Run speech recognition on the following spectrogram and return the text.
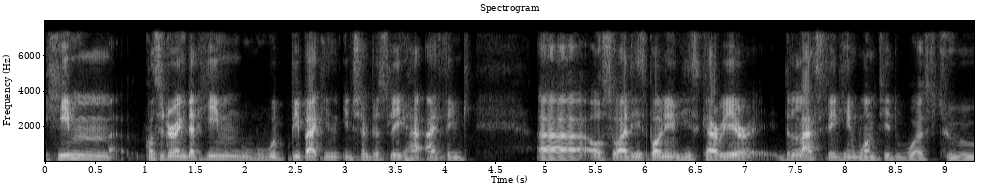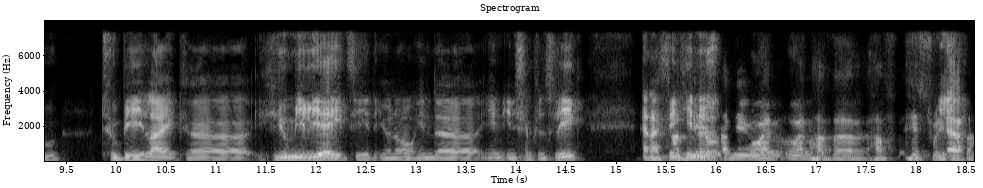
him considering that him would be back in, in champions league i think uh also at his point in his career the last thing he wanted was to to be like uh humiliated you know in the in, in champions league and i think he knows sadly, OM, have uh, have history Yeah. with that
